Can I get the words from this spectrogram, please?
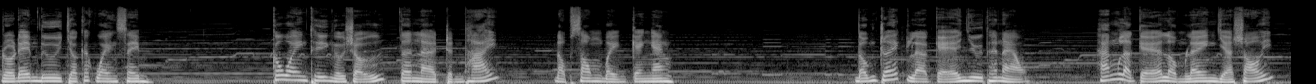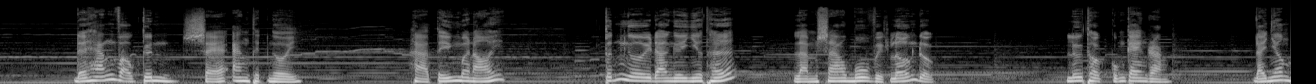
rồi đem đưa cho các quan xem. Có quan thi ngự sử tên là trịnh thái, đọc xong bèn can ngăn. Đổng trác là kẻ như thế nào? Hắn là kẻ lồng len dạ sói. Để hắn vào kinh sẽ ăn thịt người. Hà tiến mới nói, tính người đa nghi như thế, làm sao mua việc lớn được? Lưu thực cũng can rằng, Đại nhân,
